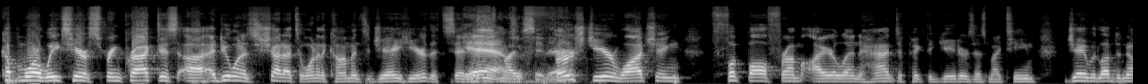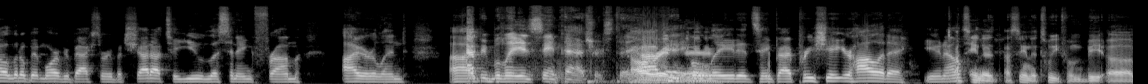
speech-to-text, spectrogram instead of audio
couple more weeks here of spring practice. Uh, I do want to shout out to one of the comments, Jay here, that said, "Yeah, my first year watching football from Ireland. Had to pick the Gators as my team." Jay would love to know a little bit more of your backstory, but shout out to you listening from Ireland. Uh, Happy belated St. Patrick's Day. Already, Happy belated St. I appreciate your holiday. You know, I seen a I seen a tweet from B, uh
